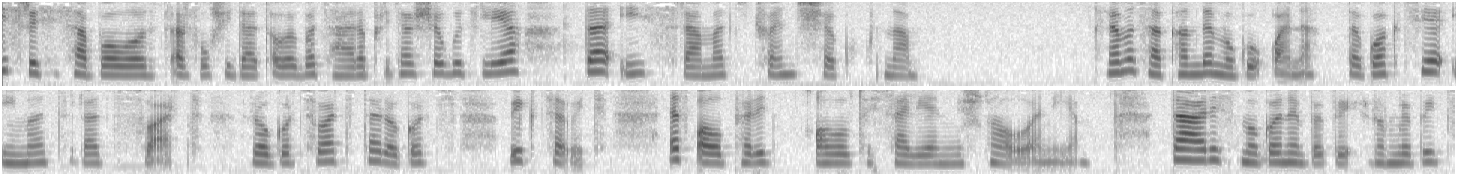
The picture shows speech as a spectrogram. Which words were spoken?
ის რისი საბოლოოდ წარსულში დატოვებაც არაფრით არ შეგვიძლია და ის რამაც ჩვენ შეგვქნა. რამაც აქამდე მოგვიყვანა და გვაქცია იმათ, რაც ვართ, როგორც ვართ და როგორც ვიქცევით. ეს ყველაფერი ყოველთვის ძალიან მნიშვნელოვანია. და არის მოგონებები, რომლებიც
